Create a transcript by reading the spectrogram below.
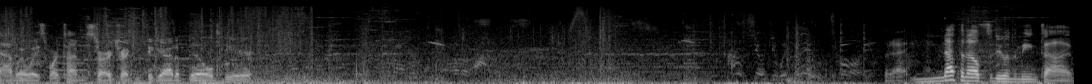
Nah, I'm gonna waste more time in Star Trek and figure out a build here. But I nothing else to do in the meantime.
